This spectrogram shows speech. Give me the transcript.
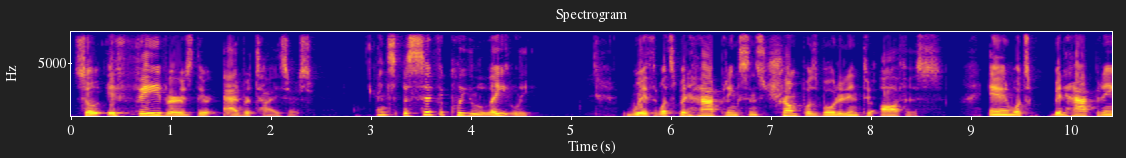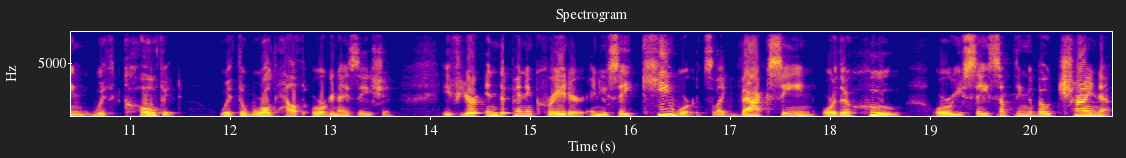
so it favors their advertisers. And specifically lately, with what's been happening since Trump was voted into office and what's been happening with COVID, with the World Health Organization. If you're an independent creator and you say keywords like vaccine or the WHO, or you say something about China,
